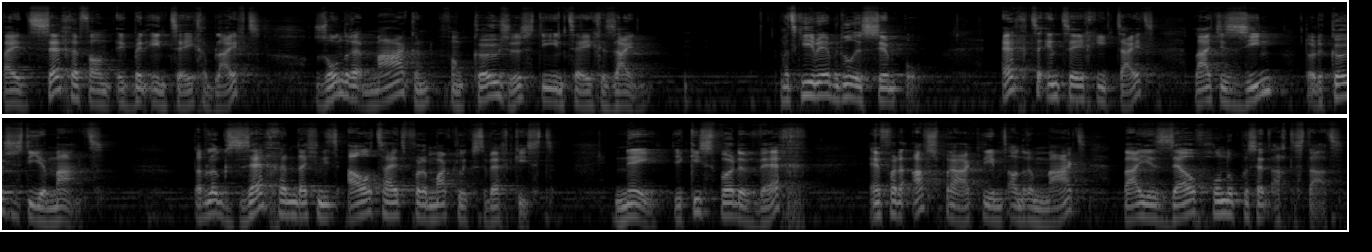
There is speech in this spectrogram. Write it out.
bij het zeggen van ik ben integer blijft, zonder het maken van keuzes die integer zijn. Wat ik hiermee bedoel is simpel. Echte integriteit laat je zien door de keuzes die je maakt. Dat wil ook zeggen dat je niet altijd voor de makkelijkste weg kiest. Nee, je kiest voor de weg en voor de afspraken die je met anderen maakt waar je zelf 100% achter staat.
